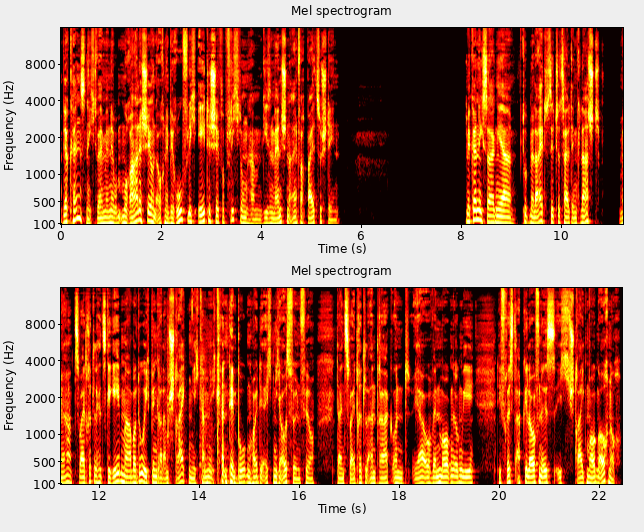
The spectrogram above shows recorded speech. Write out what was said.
Wir können es nicht, weil wir eine moralische und auch eine beruflich-ethische Verpflichtung haben, diesen Menschen einfach beizustehen. Wir können nicht sagen, ja, tut mir leid, sitzt jetzt halt im Knast, ja, zwei Drittel hätte es gegeben, aber du, ich bin gerade am Streiken. Ich kann, ich kann den Bogen heute echt nicht ausfüllen für deinen Zweidrittelantrag. Und ja, auch wenn morgen irgendwie die Frist abgelaufen ist, ich streik morgen auch noch.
